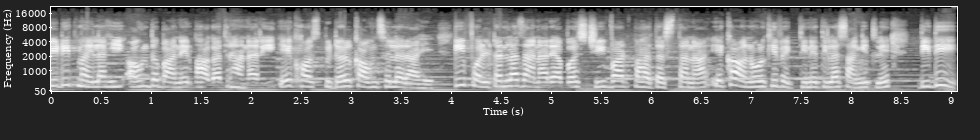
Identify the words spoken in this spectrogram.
पीडित महिला ही औंध बानेर भागात राहणारी एक हॉस्पिटल काउन्सिलर आहे. ती फलटणला जाणाऱ्या बसची वाट पाहत असताना एका अनोळखी व्यक्तीने तिला सांगितले दीदी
